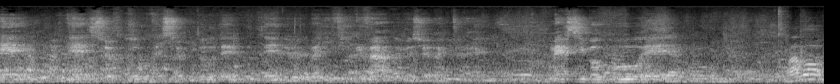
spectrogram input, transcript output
Et, surtout, et surtout des bouteilles de magnifique vin de M. Recteur. Merci beaucoup et... Bravo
